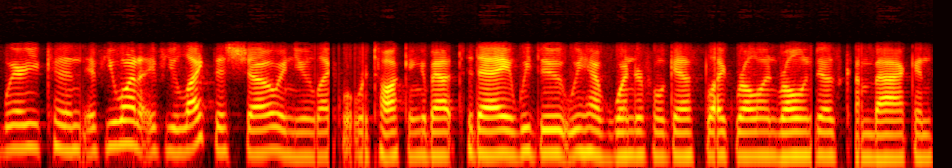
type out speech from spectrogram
where you can, if you want, to, if you like this show and you like what we're talking about today, we do. We have wonderful guests like Roland. Roland does come back and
